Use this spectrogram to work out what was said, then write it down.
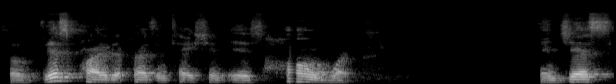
So this part of the presentation is homework. And just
